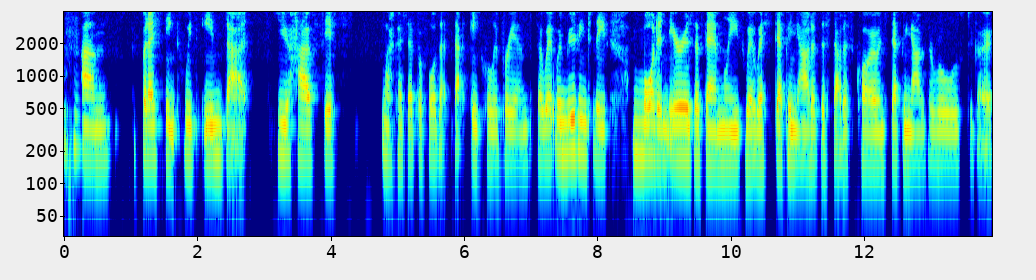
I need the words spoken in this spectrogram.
Mhm. Um, but I think within that, you have this, like I said before, that that equilibrium. So we're, we're moving to these modern eras of families where we're stepping out of the status quo and stepping out of the rules to go,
